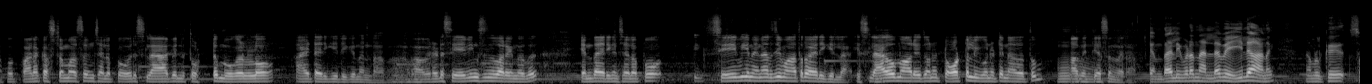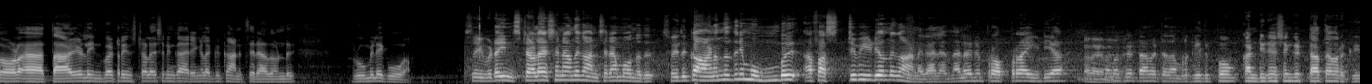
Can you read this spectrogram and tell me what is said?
അപ്പോൾ പല കസ്റ്റമേഴ്സും ചിലപ്പോൾ ഒരു സ്ലാബിന് തൊട്ട് മുകളിലോ ആയിട്ടായിരിക്കും ഇരിക്കുന്നുണ്ടാവുക അപ്പോൾ അവരുടെ സേവിങ്സ് എന്ന് പറയുന്നത് എന്തായിരിക്കും? ചിലപ്പോൾ സേവ് ചെയ്യുന്ന എനർജി മാത്രമായിരിക്കില്ല. ഈ സ്ലാബ് മാറിയതുകൊണ്ട് ടോട്ടൽ യൂണിറ്റിനകത്തും ആ വ്യത്യാസം വരാം. എന്തായാലും ഇവിടെ നല്ല വെയിലാണ്. നമുക്ക് സോള താഴെയുള്ള ഇൻവെർട്ടർ ഇൻസ്റ്റാളേഷനും കാര്യങ്ങളൊക്കെ കാണിച്ചു തരാം. അതുകൊണ്ട് റൂമിലേക്ക് പോവാം. സോ ഇവിടെ ഇൻസ്റ്റാളേഷനാണ് കാണിച്ചു തരാൻ പോകുന്നത്. സോ ഇത് കാണുന്നതിന് മുമ്പ് ആ ഫസ്റ്റ് വീഡിയോ ഒന്ന് കാണുക അല്ലെ? എന്നാലും ഒരു പ്രോപ്പർ ഐഡിയ നമുക്ക് കിട്ടാൻ പറ്റും. നമുക്ക് ഇതിപ്പോൾ കണ്ടിന്യൂഷൻ കിട്ടാത്തവർക്ക്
